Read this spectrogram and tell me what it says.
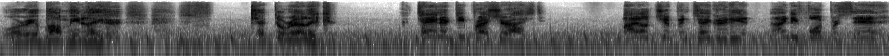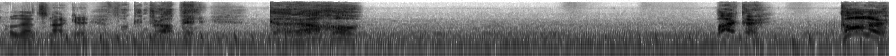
Worry about me later. Check the relic. Container depressurized. Biochip integrity at 94%. Oh, that's not good. Fucking dropping. Carajo. Parker! Call her!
